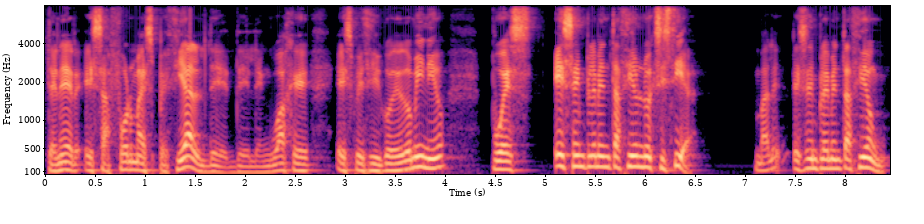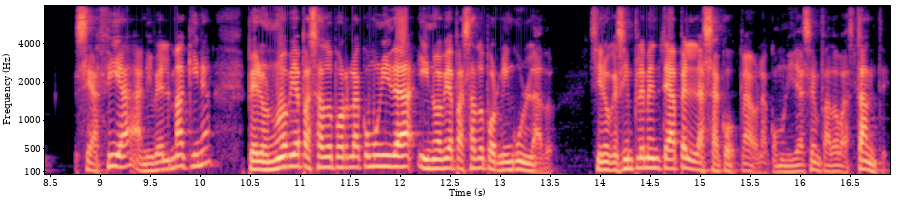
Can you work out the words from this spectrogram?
tener esa forma especial de, de lenguaje específico de dominio, pues esa implementación no existía, ¿vale? Esa implementación se hacía a nivel máquina, pero no había pasado por la comunidad y no había pasado por ningún lado, sino que simplemente Apple la sacó. Claro, la comunidad se enfadó bastante.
